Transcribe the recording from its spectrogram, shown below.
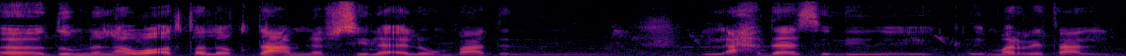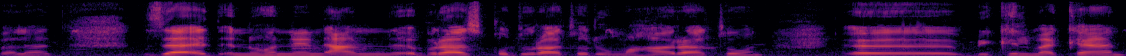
آه، ضمن الهواء الطلق دعم نفسي لهم بعد الأحداث اللي مرت على البلد. زائد إنه هن عن إبراز قدراتهم ومهاراتهم آه، بكل مكان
